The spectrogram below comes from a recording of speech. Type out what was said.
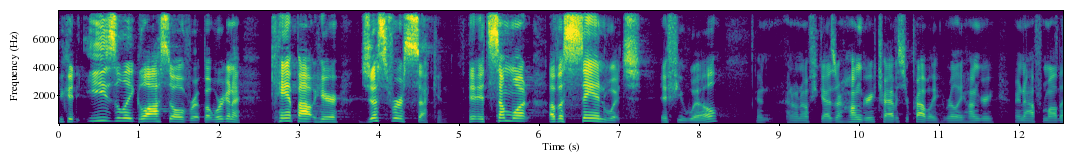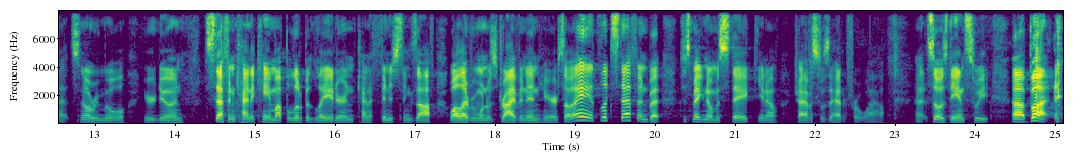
you could easily gloss over it, but we're going to camp out here just for a second. It's somewhat of a sandwich, if you will. And I don't know if you guys are hungry. Travis, you're probably really hungry right now from all that snow removal you're doing. Stefan kind of came up a little bit later and kind of finished things off while everyone was driving in here. So, hey, it's look Stefan, but just make no mistake, you know, Travis was at it for a while. Uh, so is Dan Sweet. Uh, but.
